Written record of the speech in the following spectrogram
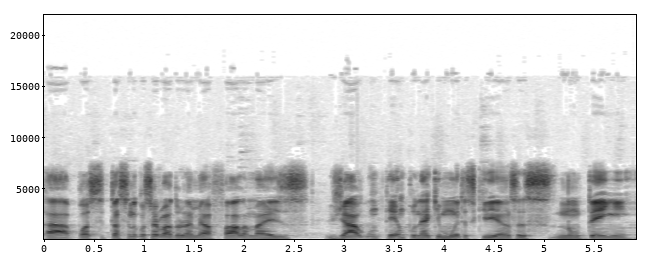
Ah, posso estar tá sendo conservador na minha fala, mas já há algum tempo, né, que muitas crianças não têm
